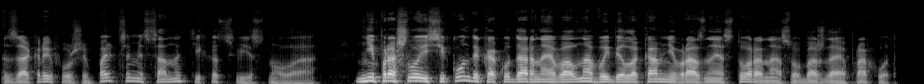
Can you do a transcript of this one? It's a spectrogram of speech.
Закрыв уши пальцами, Санна тихо свистнула. Не прошло и секунды, как ударная волна выбила камни в разные стороны, освобождая проход.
